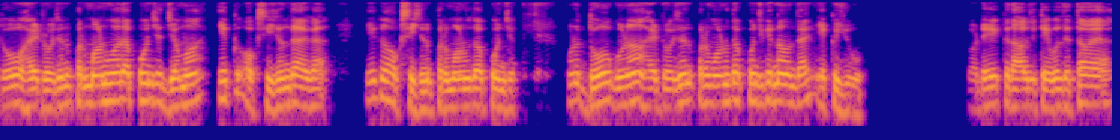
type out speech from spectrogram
ਦੋ ਹਾਈਡਰੋਜਨ ਪਰਮਾਣੂਆਂ ਦਾ ਪੁੰਜ ਜਮਾ ਇੱਕ ਆਕਸੀਜਨ ਦਾ ਹੈਗਾ। ਇੱਕ ਆਕਸੀਜਨ ਪਰਮਾਣੂ ਦਾ ਪੁੰਜ? ਹੁਣ ਦੋ ਗੁਣਾ ਹਾਈਡਰੋਜਨ ਪਰਮਾਣੂ ਦਾ ਪੁੰਜ ਕਿੰਨਾ ਹੁੰਦਾ? ਹੈ 1 ਯੂ ਤੁਹਾਡੇ ਕਿਤਾਬ 'ਚ ਟੇਬਲ ਦਿੱਤਾ ਹੋਇਆ।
